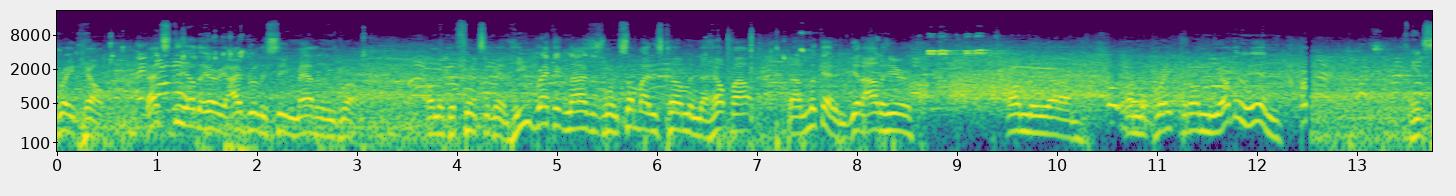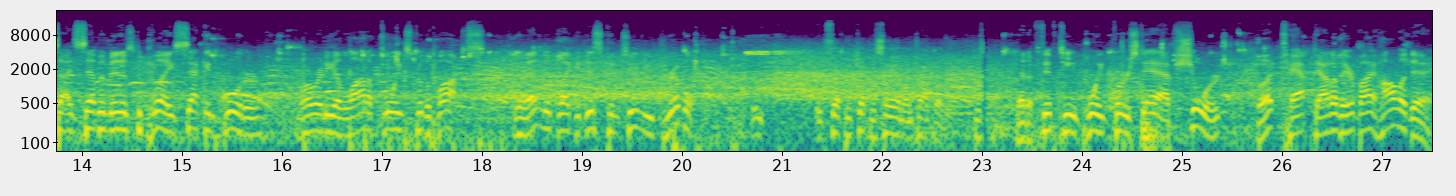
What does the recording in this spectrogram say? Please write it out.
Great help. That's the other area I've really seen Mathurin grow on the defensive end. He recognizes when somebody's coming to help out. Now look at him, get out of here on the um, on the break, but on the other end. Inside seven minutes to play, second quarter. Already a lot of points for the Bucks. Well, that looked like a discontinued dribble. Except he kept his hand on top of it. Had a 15-point first half, short, but tapped out of there by Holiday.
